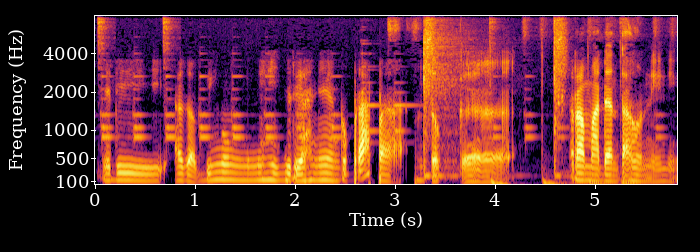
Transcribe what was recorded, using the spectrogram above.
jadi agak bingung ini hijriahnya yang keberapa untuk ke Ramadan tahun ini.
